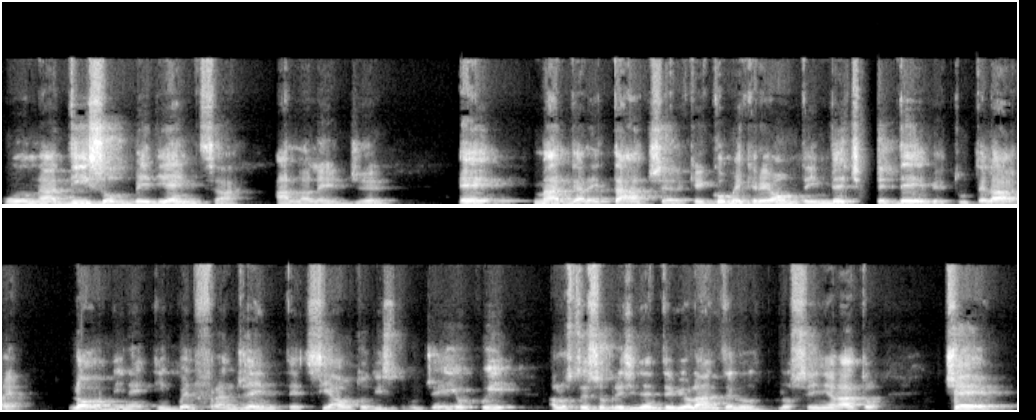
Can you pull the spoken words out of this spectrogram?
una disobbedienza alla legge e Margaret Thatcher, che come Creonte invece deve tutelare l'ordine in quel frangente si autodistrugge. Io qui allo stesso presidente Violante l'ho, l'ho segnalato, c'è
